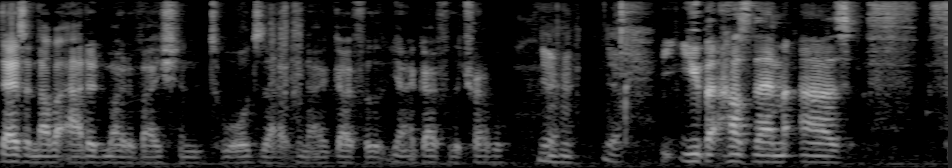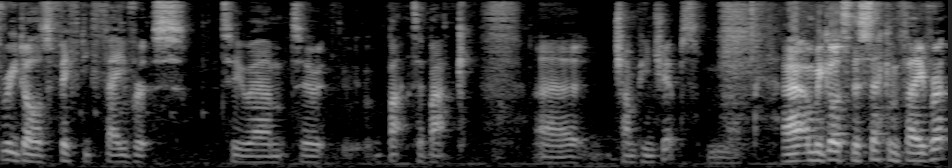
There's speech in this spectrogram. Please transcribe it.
there's another added motivation towards that. You know, go for the you know go for the treble. Yeah, yeah. Ubet has them as three dollars fifty favourites to um, to back to back championships, uh, and we go to the second favourite,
